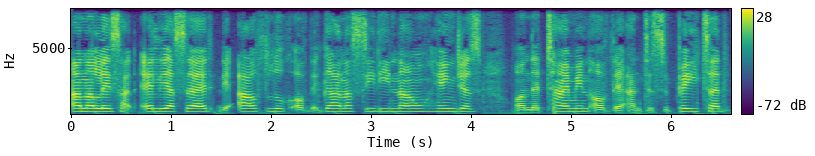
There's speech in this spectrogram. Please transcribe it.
Analysts had earlier said the outlook of the Ghana cedi now hinges on the timing of the anticipated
